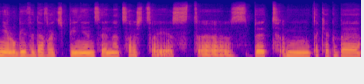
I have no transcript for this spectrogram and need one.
nie lubię wydawać pieniędzy na coś, co jest e, zbyt mm, tak jakby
